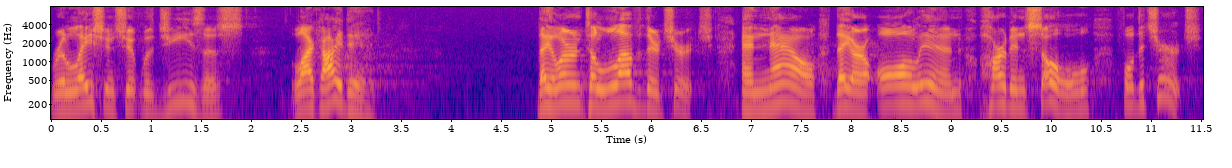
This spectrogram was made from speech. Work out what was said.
relationship with Jesus like I did. They learned to love their church, and now they are all in, heart and soul, for the church.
